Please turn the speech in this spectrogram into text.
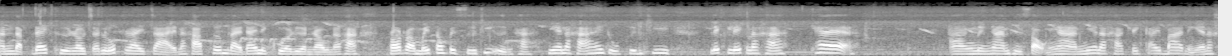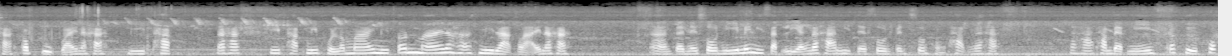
อันดับแรกคือเราจะลดรายจ่ายนะคะ เพิ่มรายได้ในครัวเรือนเรานะคะ เพราะเราไม่ต้องไปซื้อที่อื่นค่ะ เนี่ยนะคะให้ดูพื้นที่เล็กๆนะคะ แค่อ่าหนึ่งงานถึงสองงานเนี่ยนะคะ ใกล้ๆบ้านอย่างเงี้ยนะคะ ก็ปลูกไว้นะคะ มีผักนะคะ มีผักมีผลไม้มีต้นไม้นะคะ มีหลากหลายนะคะแต่ในโซนนี้ไม่มีสัตว์เลี้ยงนะคะ มีแต่โซนเป็นโซนของผักนะคะ นะคะทำแบบนี้ก็คือพวก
